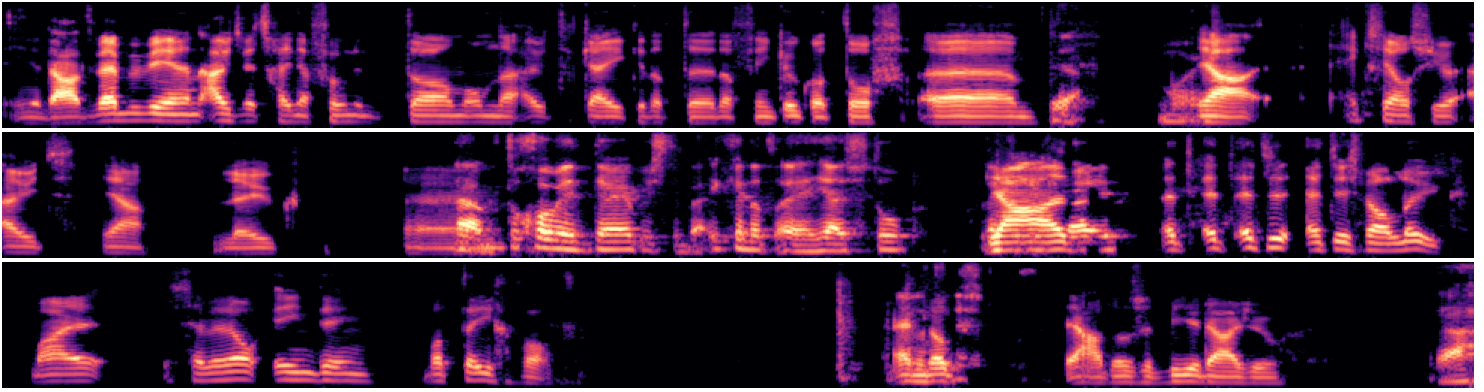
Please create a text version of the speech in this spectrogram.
inderdaad, we hebben weer een uitwedstrijd naar Volendam om naar uit te kijken. Dat, eh, dat vind ik ook wel tof. Ehm, Mooi. ja, Excelsior uit. Ja, leuk. Ehm, Ja, toch gewoon weer derbies erbij. Ik vind dat eh, juist top. Ja, het, het, het, is- het is wel leuk. Maar ze hebben wel één ding wat tegenvalt. En Dat dat, ja, dat is het bier daar zo. Ja,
